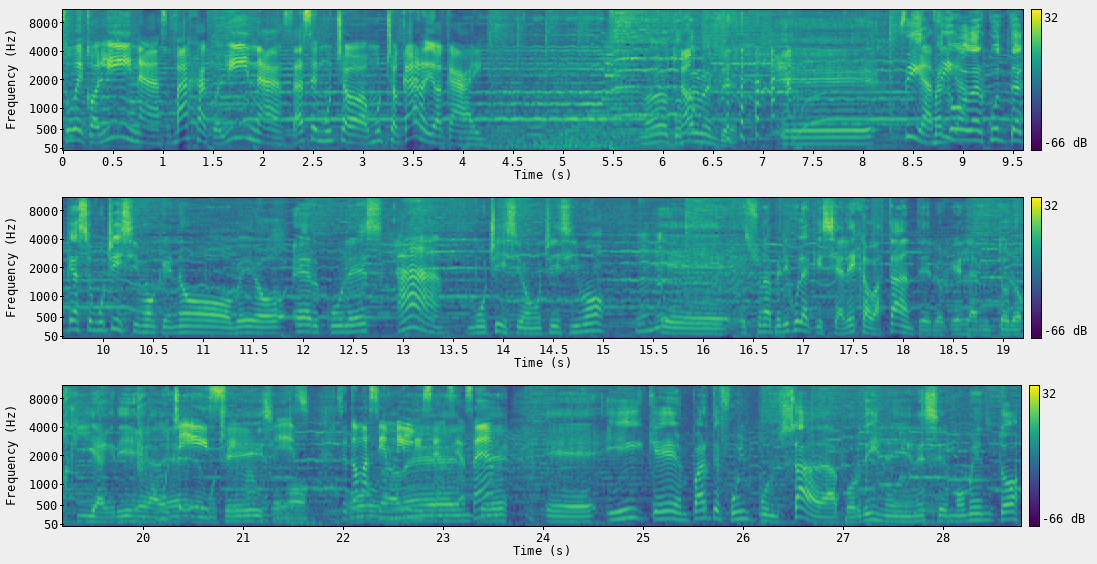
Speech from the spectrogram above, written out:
sube colinas, baja colinas, hace mucho, mucho cardio acá. ahí. No, no, totalmente. Eh, Siga, me siga. acabo de dar cuenta que hace muchísimo que no veo Hércules. Ah, Muchísimo, muchísimo. Eh, es una película que se aleja bastante de lo que es la mitología griega. Muchísimo, muchísimo. muchísimo. Se toma 100.000 obviamente. licencias, ¿eh? Eh, Y que en parte fue impulsada por Disney en ese momento.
